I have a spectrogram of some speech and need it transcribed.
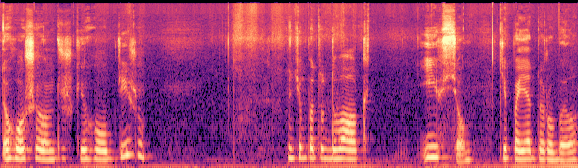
Того, що я вам трошки його обріжу. Ну, типу, тут два актива. І все. Типа я доробила.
